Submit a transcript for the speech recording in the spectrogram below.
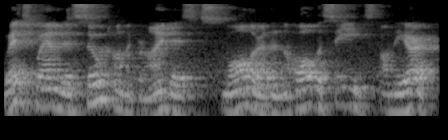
which, when it is sown on the ground, is smaller than all the seeds on the earth.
